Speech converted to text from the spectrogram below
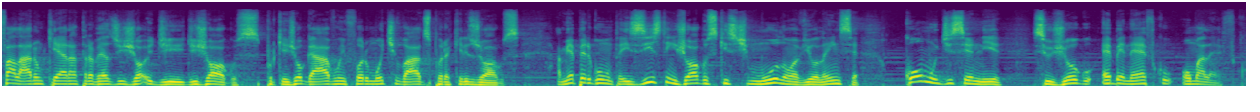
falaram que era através de, jo- de- de jogos, porque jogavam e foram motivados por aqueles jogos. A minha pergunta: existem jogos que estimulam a violência? Como discernir se o jogo é benéfico ou maléfico?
